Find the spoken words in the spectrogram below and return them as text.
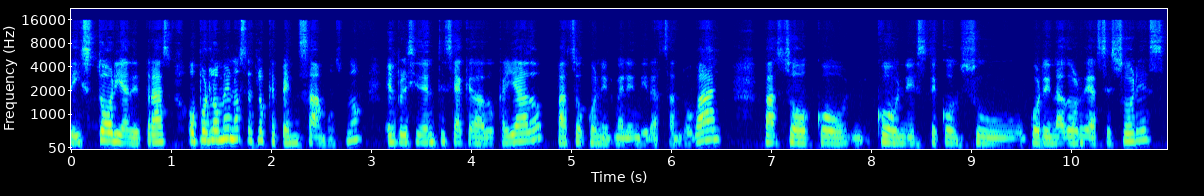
historia detrás, o por lo menos es lo que pensamos, ¿no? El presidente se ha quedado callado, pasó con el Merendira Sandoval, pasó con, con, este, con su coordinador de asesores,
